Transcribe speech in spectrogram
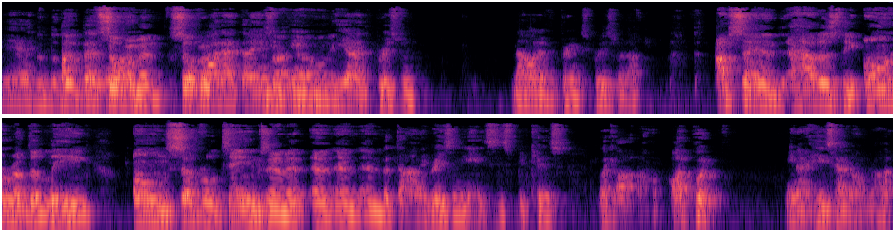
Yeah, the, the, but, but Silverman. why, Silver. why don't they? It's In, in, he owns Brisbane. No one ever brings Brisbane up. I'm saying, how does the owner of the league own several teams in it? And and and But the only reason is, is because, like, I, I put, you know, his hat on, right?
